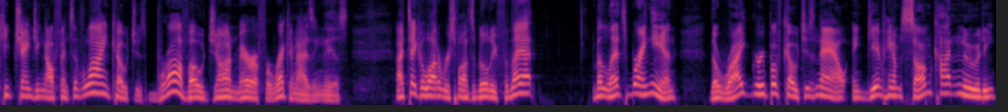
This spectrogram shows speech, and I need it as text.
keep changing offensive line coaches. Bravo, John Mara, for recognizing this. I take a lot of responsibility for that, but let's bring in the right group of coaches now and give him some continuity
